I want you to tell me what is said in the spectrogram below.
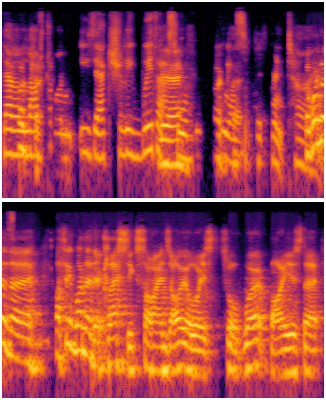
that a okay. loved one is actually with us yeah. or okay. us at different times? one of the, I think one of the classic signs I always sort of work by is that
